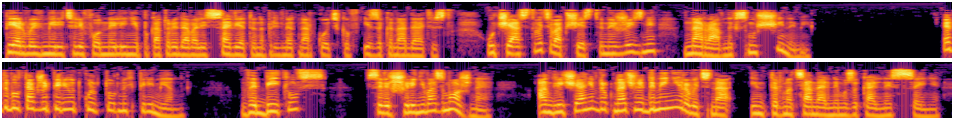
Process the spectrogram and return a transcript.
первой в мире телефонной линии, по которой давались советы на предмет наркотиков и законодательств, участвовать в общественной жизни на равных с мужчинами. Это был также период культурных перемен. The Beatles совершили невозможное. Англичане вдруг начали доминировать на интернациональной музыкальной сцене —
